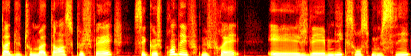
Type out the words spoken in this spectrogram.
pas du tout le matin. Ce que je fais, c'est que je prends des fruits frais et je les mixe en smoothie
